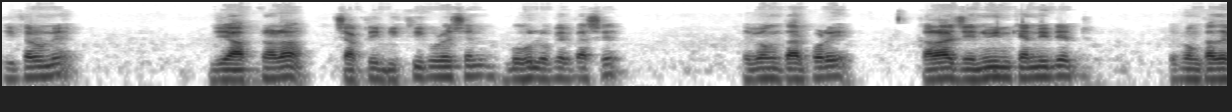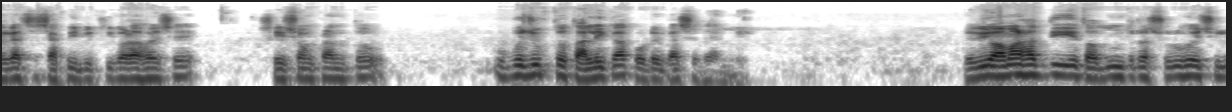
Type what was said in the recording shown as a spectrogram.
এই কারণে যে আপনারা চাকরি বিক্রি করেছেন বহু লোকের কাছে এবং তারপরে কারা জেনুইন ক্যান্ডিডেট এবং কাদের কাছে চাকরি বিক্রি করা হয়েছে, সেই সংক্রান্ত উপযুক্ত তালিকা কোর্টের কাছে দেননি। যদিও আমার হাত দিয়ে এই তদন্তটা শুরু হয়েছিল,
